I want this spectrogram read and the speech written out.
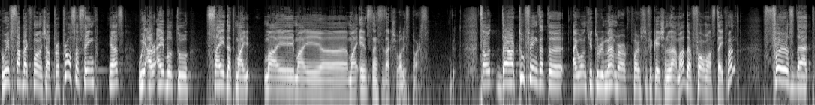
with sub-exponential preprocessing, yes, we are able to say that my my my uh, my instance is actually sparse. Good. So there are two things that uh, I want you to remember of sparsification lemma, the formal statement. First, that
